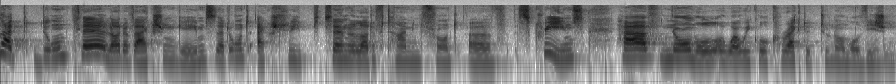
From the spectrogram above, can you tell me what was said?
that don't play a lot of action games, that don't actually spend a lot of time in front of screens, have normal, or what we call corrected to normal vision.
